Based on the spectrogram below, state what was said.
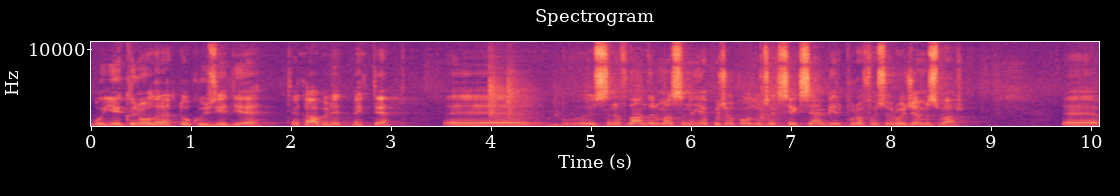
Bu yakın olarak 907'ye tekabül etmekte. Ee, bu, e, sınıflandırmasını yapacak olursak 81 profesör hocamız var. Ee,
